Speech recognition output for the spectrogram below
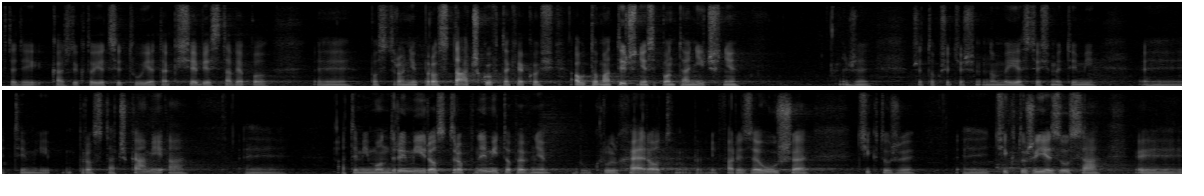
wtedy każdy, kto je cytuje, tak siebie stawia po, y, po stronie prostaczków, tak jakoś automatycznie, spontanicznie, że, że to przecież no, my jesteśmy tymi, y, tymi prostaczkami, a, y, a tymi mądrymi i roztropnymi to pewnie był król Herod, pewnie faryzeusze, ci, którzy, y, ci, którzy Jezusa y,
